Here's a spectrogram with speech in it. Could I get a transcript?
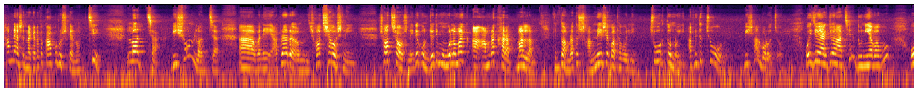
সামনে আসেন না কেন? তো কাপুরুষ কেন? ছি, লজ্জা, ভীষণ লজ্জা। মানে আপনার সৎসাহস নেই সৎসাহস নেই। দেখুন, যদি মঙ্গলমা আমরা খারাপ, মানলাম। কিন্তু আমরা তো সামনে এসে কথা বলি। চোর তো নই, আপনি তো চোর, বিশাল বড় চোর। ওই যে একজন আছে, দুনিয়াবাবু, ও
